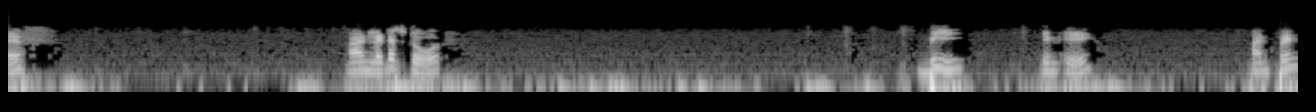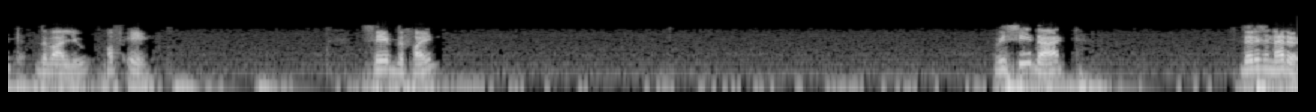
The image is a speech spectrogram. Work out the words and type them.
f and let us store b in a and print the value of a. Save the file. We see that there is an error.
